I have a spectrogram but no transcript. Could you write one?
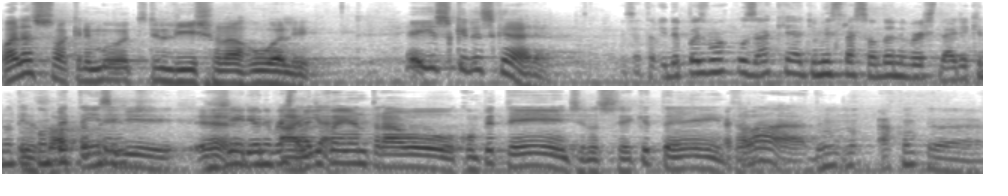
Olha só aquele monte de lixo na rua ali. É isso que eles querem. E depois vão acusar que a administração da universidade aqui não tem Exatamente. competência de, é. gerir a universidade. Aí vai entrar o competente, não sei o que tem. Vai tal. falar, ah, a, a,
